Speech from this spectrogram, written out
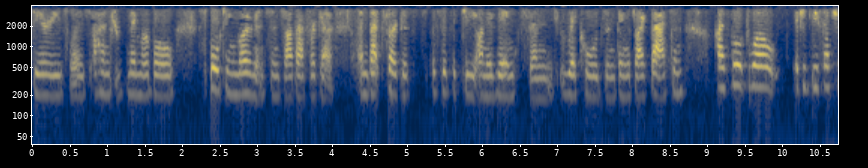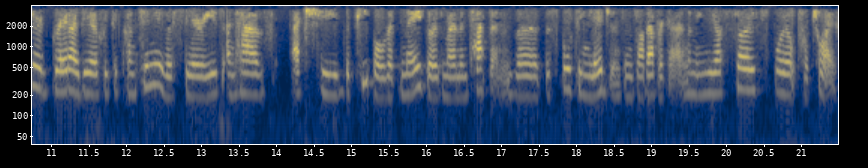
series was 100 memorable sporting moments in South Africa, and that focused specifically on events and records and things like that. And I thought, well, it would be such a great idea if we could continue this series and have actually the people that made those moments happen, the, the sporting legends in South Africa. And I mean, we are so spoiled for choice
